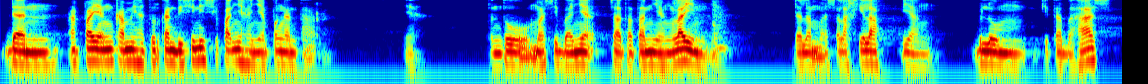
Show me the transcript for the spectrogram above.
dan apa yang kami haturkan di sini sifatnya hanya pengantar. Tentu masih banyak catatan yang lain ya, dalam masalah khilaf yang belum kita bahas,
